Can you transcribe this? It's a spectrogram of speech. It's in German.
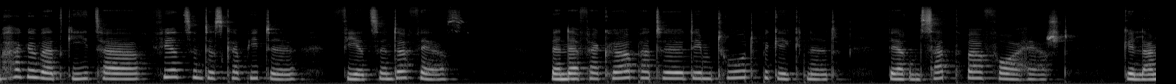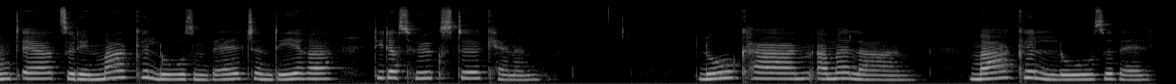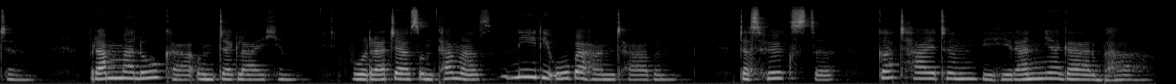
Bhagavad Gita, 14. Kapitel, 14. Vers. Wenn der Verkörperte dem Tod begegnet, während Sattva vorherrscht, gelangt er zu den makellosen Welten derer, die das Höchste kennen. Lokan Amalan, makellose Welten, Brahmaloka und dergleichen wo Rajas und Tamas nie die Oberhand haben, das Höchste, Gottheiten wie Hiranyagarbha.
